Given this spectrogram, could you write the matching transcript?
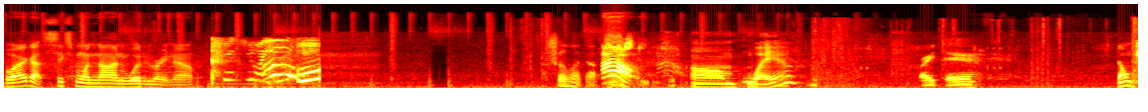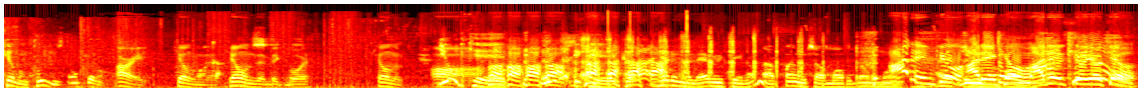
Boy, I got 619 wood right now. I feel like I Ow! passed. Um, where? right there. Don't kill him, please. Don't kill him. Alright, kill him then. Kill him then, big boy. Kill him. You Aw. kid. You kid. Cause I hit him and everything. I'm not playing with y'all motherfuckers no. I didn't kill him. I didn't kill him. I didn't steal your kill.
